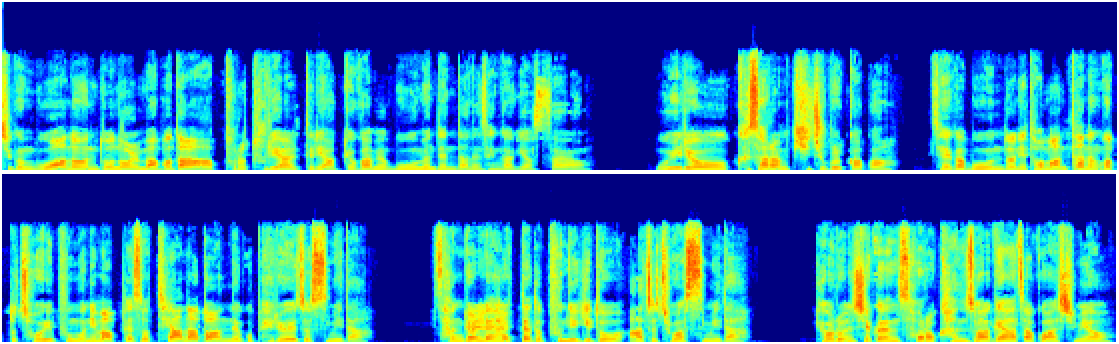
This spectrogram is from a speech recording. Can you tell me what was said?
지금 모아놓은 돈 얼마보다 앞으로 둘이 할 일이 아껴가며 모으면 된다는 생각이었어요. 오히려 그 사람 기죽을까봐 제가 모은 돈이 더 많다는 것도 저희 부모님 앞에서 티 하나도 안 내고 배려해줬습니다. 상견례 할 때도 분위기도 아주 좋았습니다. 결혼식은 서로 간소하게 하자고 하시며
